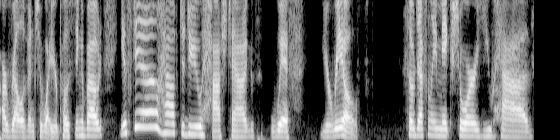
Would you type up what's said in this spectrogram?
are relevant to what you're posting about. You still have to do hashtags with your reels. So definitely make sure you have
